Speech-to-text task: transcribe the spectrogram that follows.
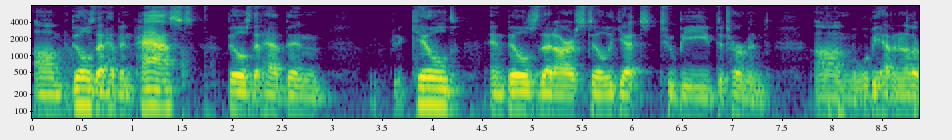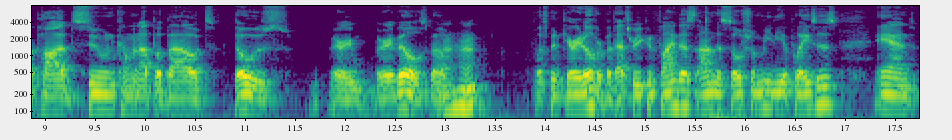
um, the bills that have been passed, bills that have been killed, and bills that are still yet to be determined. Um, we'll be having another pod soon coming up about those very, very bills, about what's been carried over. But that's where you can find us on the social media places. And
